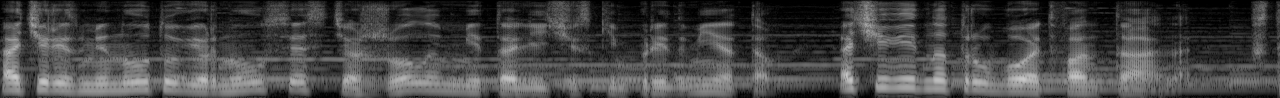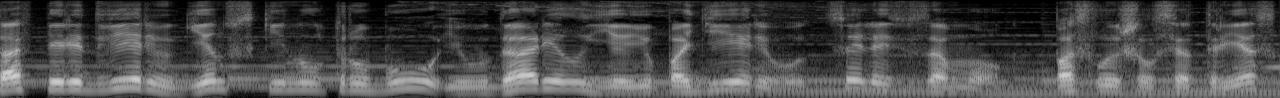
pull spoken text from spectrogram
а через минуту вернулся с тяжелым металлическим предметом, очевидно трубой от фонтана. Встав перед дверью, Ген вскинул трубу и ударил ею по дереву, целясь в замок. Послышался треск,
